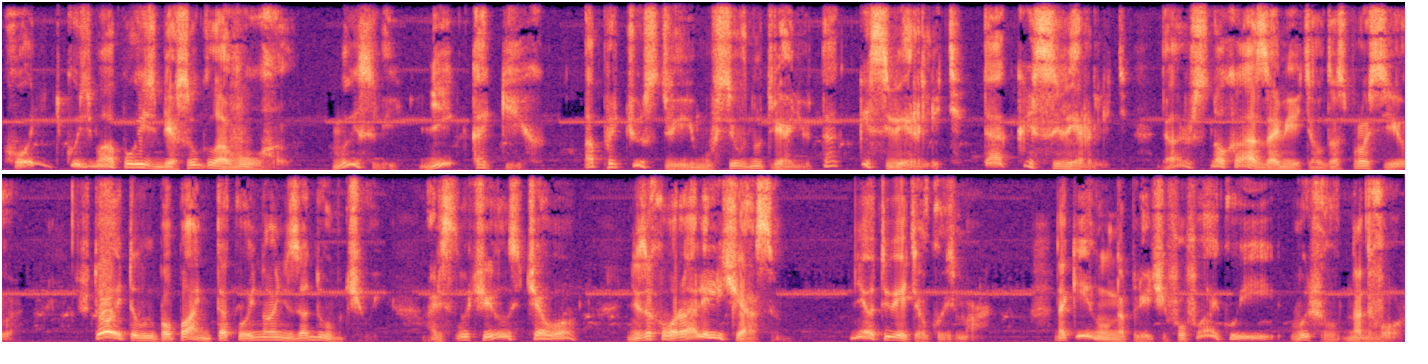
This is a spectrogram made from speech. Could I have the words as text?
ходит Кузьма по избе с угла в угол, мыслей никаких а предчувствие ему всю внутрянью так и сверлить, так и сверлить. Даже сноха заметил да спросила. Что это вы, папань, такой, но не задумчивый? Аль случилось чего? Не захворали ли часом? Не ответил Кузьма. Накинул на плечи фуфайку и вышел на двор.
